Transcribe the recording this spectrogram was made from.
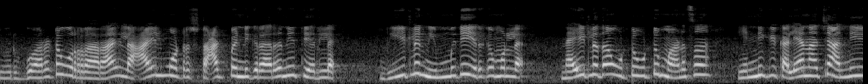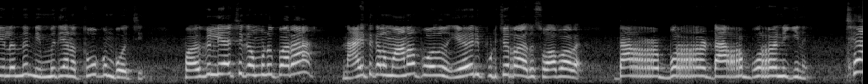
இவர் கொரட்டை விட்றாரா? இல்லை ஆயில் மோட்டர் ஸ்டார்ட் பண்ணிக்கிறாருன்னு தெரில வீட்டில் நிம்மதியே இருக்க முடியல. நைட்டில் தான் விட்டு விட்டு மனுஷன் என்னைக்கு கல்யாணம் ஆச்சு அன்னியிலேருந்து நிம்மதியான தூக்கம் போச்சு. பகலியாச்சும் கம்முனு பாரா ஞாயிற்றுக்கிழமை ஆனால் போதும். ஏறி பிடிச்சிடுறாரு சோபாவை. டர்ற புர்ற டர்ற புர்ற நிக்கின்னு. ச்சே!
